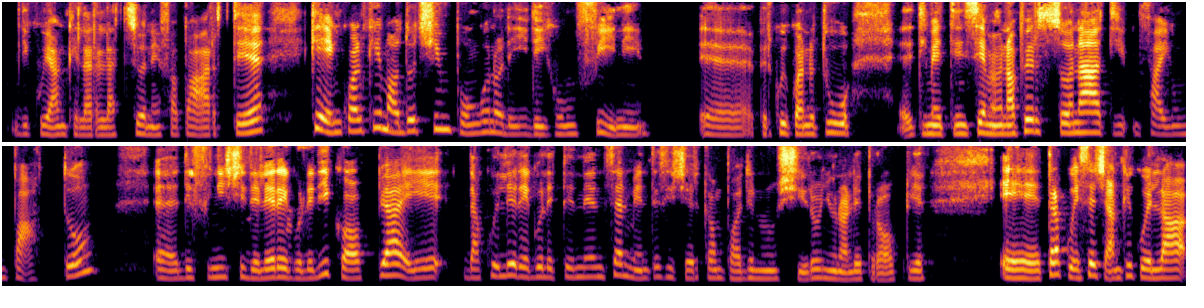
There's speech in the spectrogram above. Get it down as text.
di cui anche la relazione fa parte, che in qualche modo ci impongono dei, dei confini. Eh, per cui quando tu eh, ti metti insieme a una persona, ti fai un patto, eh, definisci delle regole di coppia e da quelle regole tendenzialmente si cerca un po' di non uscire ognuno alle proprie. E tra queste c'è anche quella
